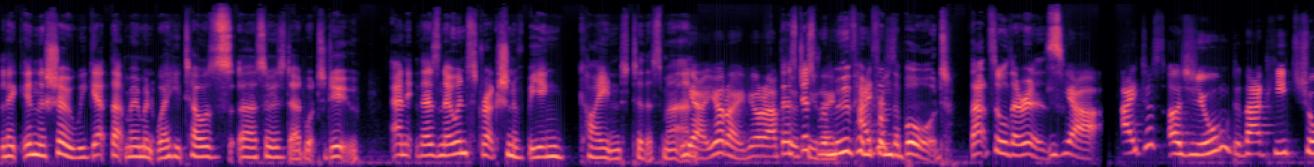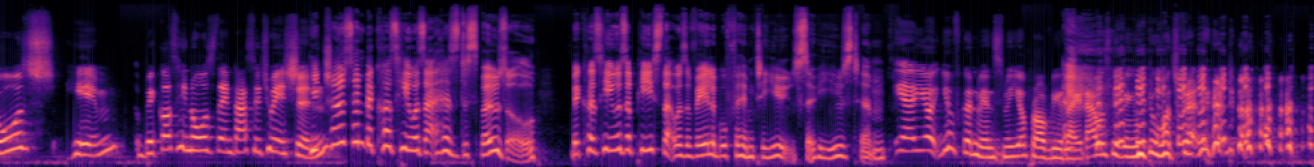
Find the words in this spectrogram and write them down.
like in the show, we get that moment where he tells uh, Seo-hae's dad what to do. And there's no instruction of being kind to this man. yeah, you're right. You're absolutely There's just right. remove him I from just- the board. That's all there is. Yeah. I just assumed that he chose him because he knows the entire situation. He chose him because he was at his disposal. Because he was a piece that was available for him to use, so he used him. yeah, you're, you've convinced me. You're probably right. I was giving him too much credit.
